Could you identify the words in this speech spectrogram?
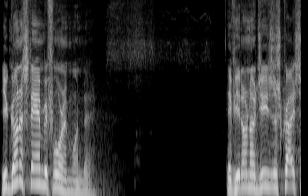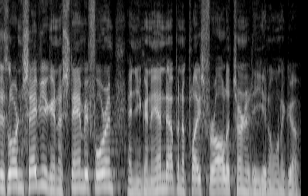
You're going to stand before him one day. If you don't know Jesus Christ as Lord and Savior, you're going to stand before Him and you're going to end up in a place for all eternity you don't want to go.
